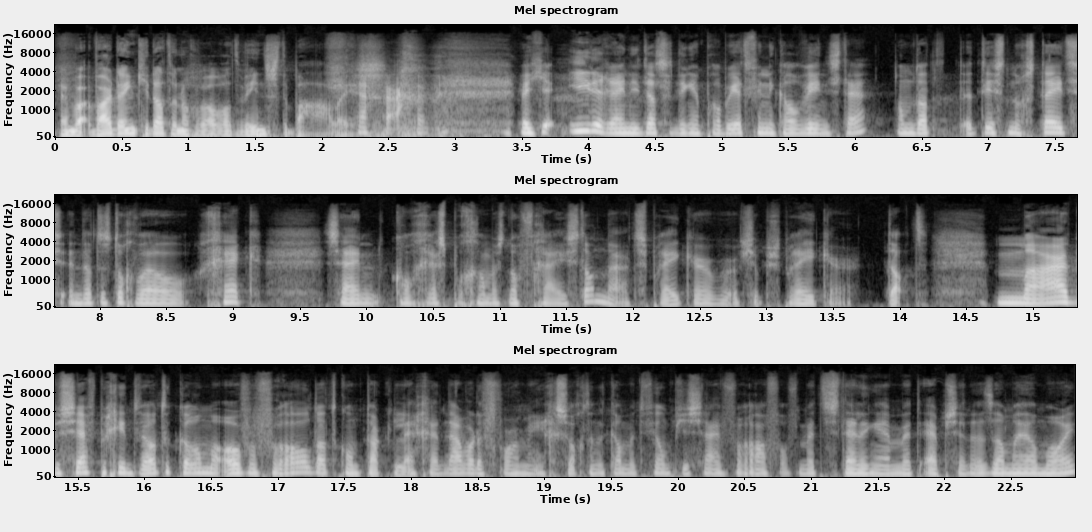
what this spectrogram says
En wa- waar denk je dat er nog wel wat winst te behalen is? Weet je, iedereen die dat soort dingen probeert, vind ik al winst, hè? Omdat het is nog steeds, en dat is toch wel gek, zijn congresprogramma's nog vrij standaard. Spreker, workshop, spreker. Dat. Maar het besef begint wel te komen over vooral dat contact leggen. En daar worden vormen in gezocht. En dat kan met filmpjes zijn vooraf of met stellingen en met apps. En dat is allemaal heel mooi.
